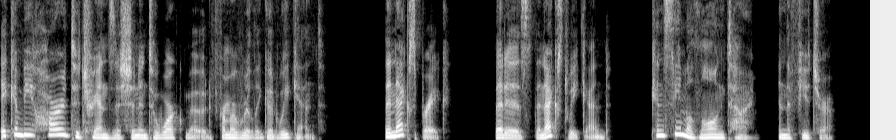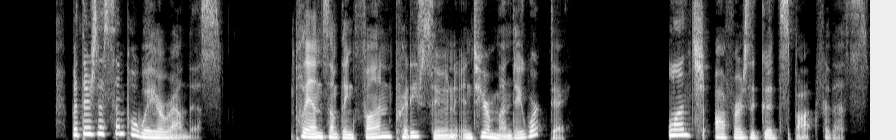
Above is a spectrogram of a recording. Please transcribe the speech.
it can be hard to transition into work mode from a really good weekend. The next break, that is, the next weekend, can seem a long time in the future. But there's a simple way around this. Plan something fun pretty soon into your Monday workday. Lunch offers a good spot for this.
